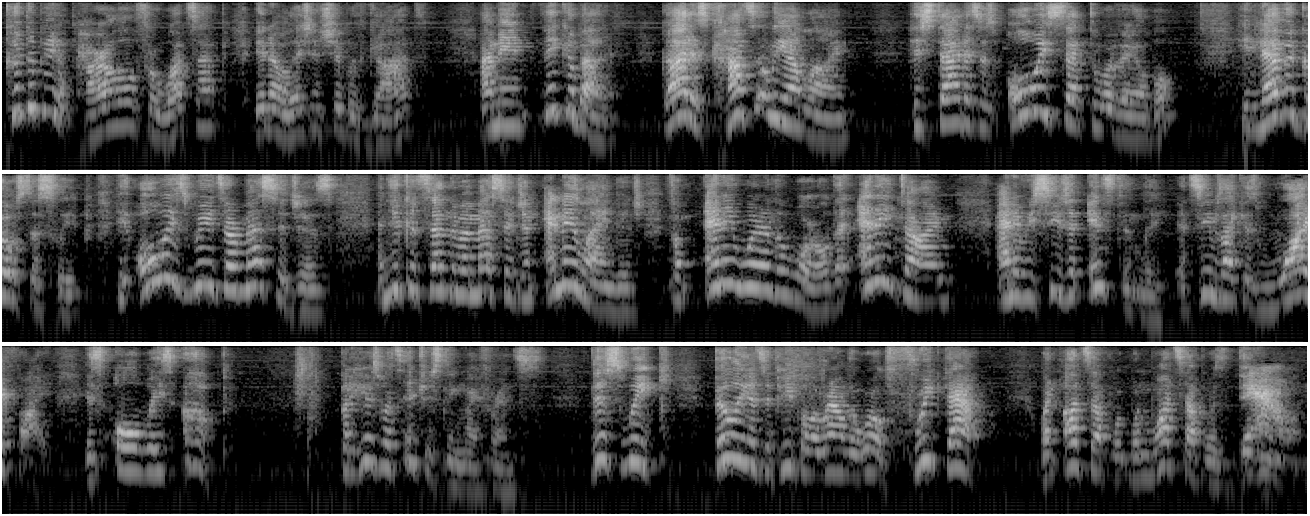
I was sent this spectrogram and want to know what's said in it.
could there be a parallel for WhatsApp in a relationship with God? I mean, think about it. God is constantly online. His status is always set to available. He never goes to sleep. He always reads our messages, and you can send him a message in any language from anywhere in the world at any time, and he receives it instantly. It seems like his Wi-Fi is always up. But here's what's interesting, my friends. This week, billions of people around the world freaked out when WhatsApp, when WhatsApp was down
